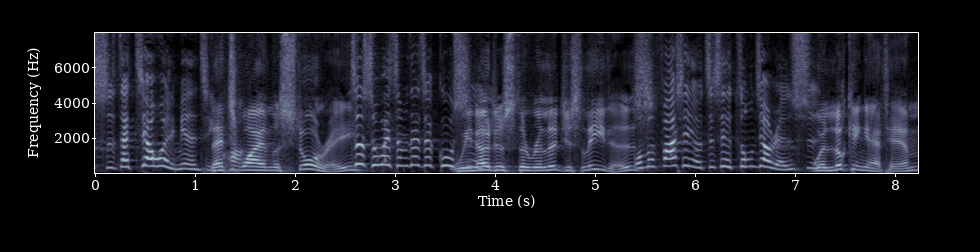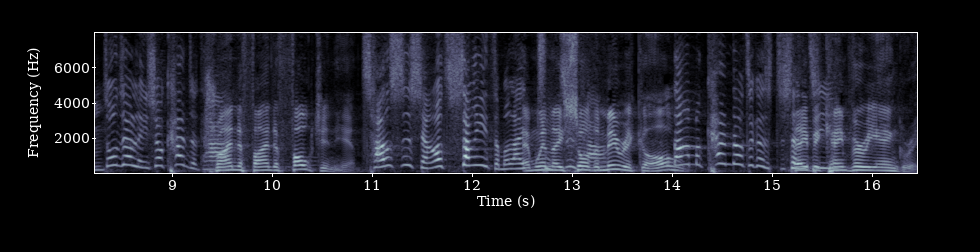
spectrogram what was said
时在教会里面的情 That's 况。 why in the story 这是为什么在这故事 we 里， notice the religious leaders 我们发现有这些宗教人士、 were looking at him, 宗教领袖看着他， trying to find a fault in him. 尝试想要商议怎么来 And 处 when they 置 saw 他 the。 miracle, they became very angry.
